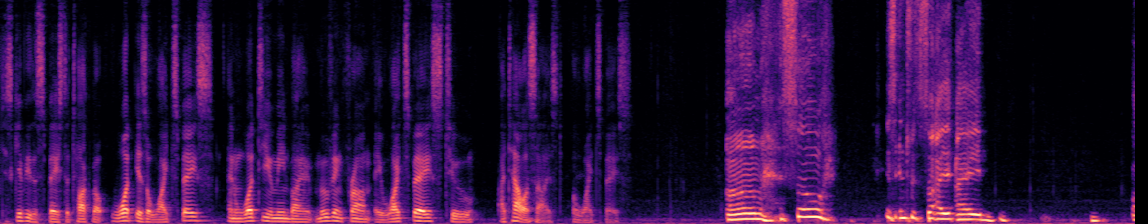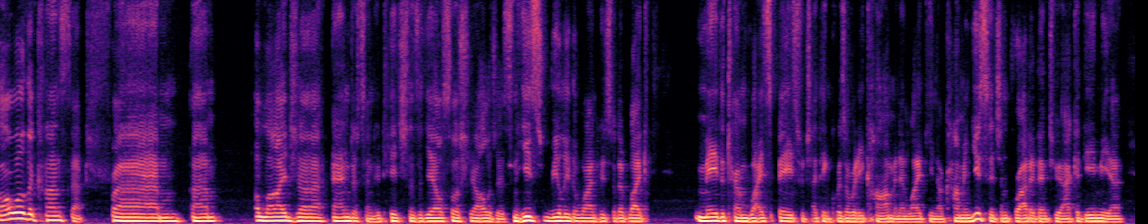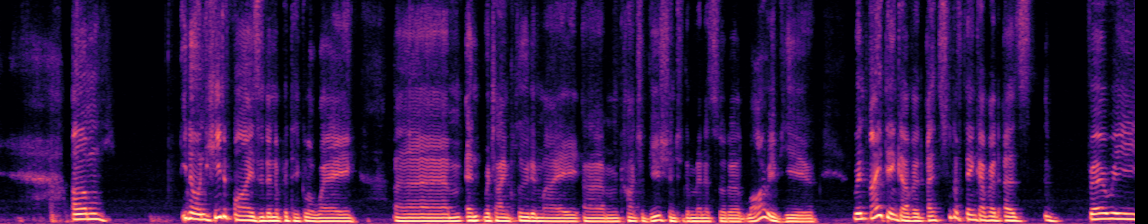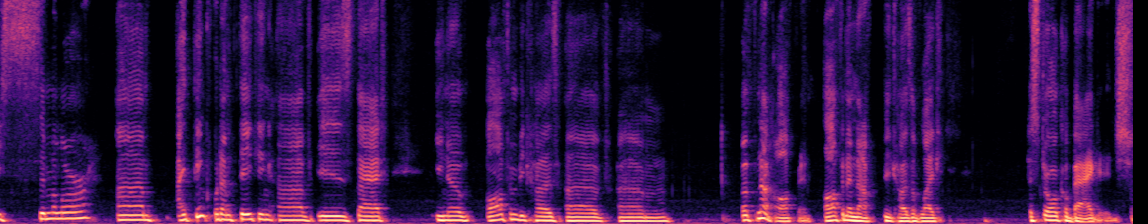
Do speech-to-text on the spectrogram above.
just give you the space to talk about what is a white space and what do you mean by moving from a white space to italicized a white space? Um, so it's interesting. So I, I borrow the concept from um, Elijah Anderson, who teaches at Yale sociologist, and he's really the one who sort of like made the term white space, which I think was already common and like you know common usage, and brought it into academia. Um, you know, and he defines it in a particular way, um, and which I include in my um, contribution to the Minnesota Law Review. When I think of it, I sort of think of it as very similar. Um, I think what I'm thinking of is that, you know, often because of, um, if not often, often enough because of like historical baggage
